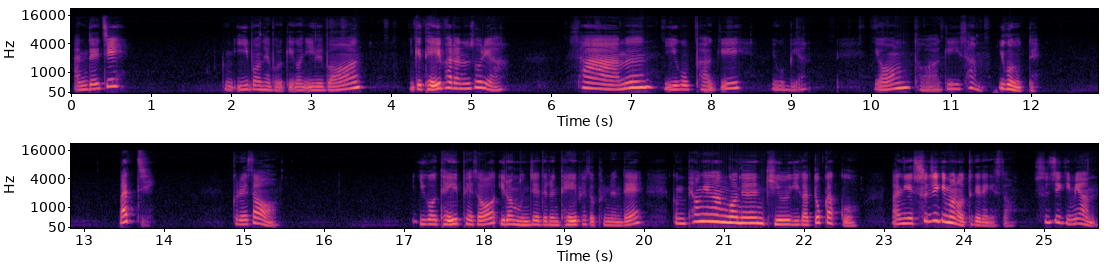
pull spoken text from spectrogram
안 되지? 그럼 2번 해볼게. 이건 1번. 이게 대입하라는 소리야. 3은 2 곱하기, 이거 미안. 0 더하기 3. 이건 어때? 맞지? 그래서 이거 대입해서 이런 문제들은 대입해서 풀면 돼. 그럼 평행한 거는 기울기가 똑같고 만약에 수직이면 어떻게 되겠어? 수직이면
